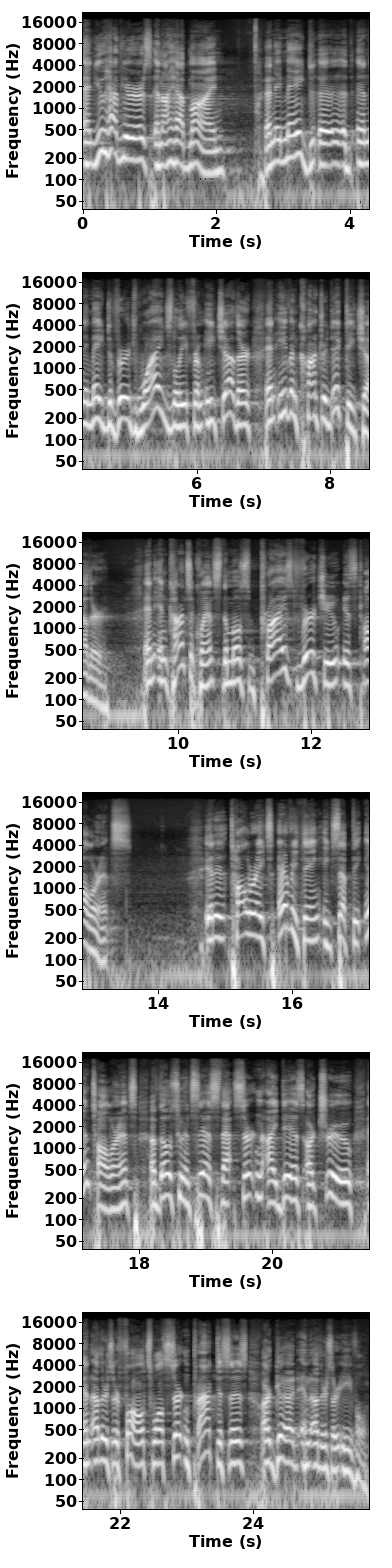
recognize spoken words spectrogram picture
and you have yours and I have mine. And they, may, uh, and they may diverge widely from each other and even contradict each other. And in consequence, the most prized virtue is tolerance. It is, tolerates everything except the intolerance of those who insist that certain ideas are true and others are false, while certain practices are good and others are evil.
